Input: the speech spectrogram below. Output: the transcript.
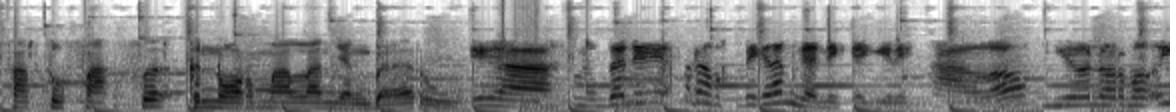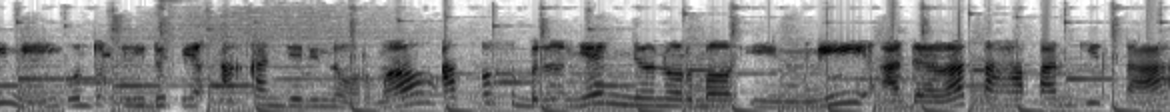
satu fase kenormalan yang baru Iya, semoga deh pernah kepikiran gak nih kayak gini? Kalau new normal ini untuk hidup yang akan jadi normal atau sebenarnya new normal ini adalah tahapan kita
